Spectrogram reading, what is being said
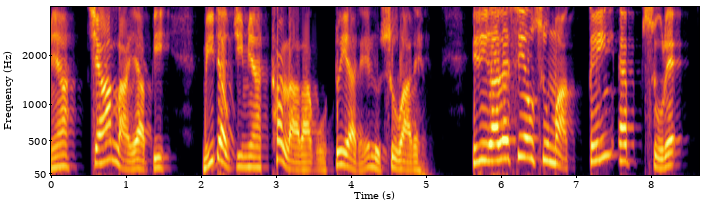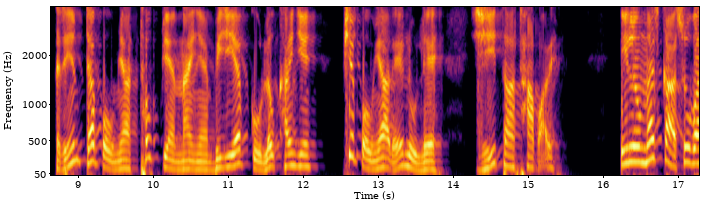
များကြားလာရပြီးမိတောက်ကြီးများထွက်လာတာကိုတွေ့ရတယ်လို့ဆိုပါတယ်။ဒီကလည်းစေအုပ်စုမှ clean app ဆိုတဲ့သတင်းဓာတ်ပုံများထုတ်ပြန်နိုင်ရန် BGF ကိုလောက်ခိုင်းခြင်းဖြစ်ပုံရတယ်လို့လည်းရေးသားထားပါတယ်။ Elon Musk ကဆိုပါ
